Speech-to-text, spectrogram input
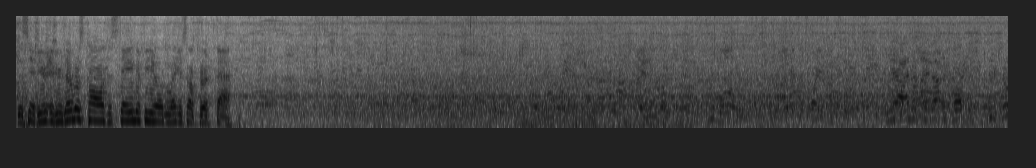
Just if, your if your number's called, just stay in the field and let yourself drift back. Yeah, I know. I know. It's, well, it's too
